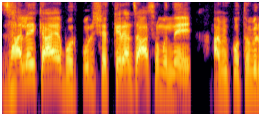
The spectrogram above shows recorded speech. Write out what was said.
झालंय काय? भरपूर शेतकऱ्यांचं असं म्हणणं आहे आम्ही कोथिंबीर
